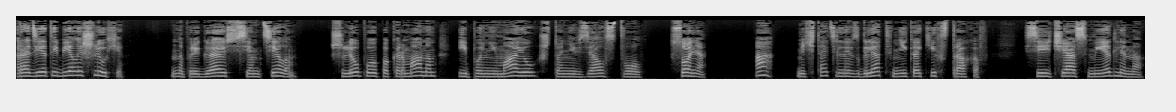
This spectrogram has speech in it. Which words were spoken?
ради этой белой шлюхи». Напрягаюсь всем телом, шлепаю по карманам и понимаю, что не взял ствол. «Соня!» «А!» Мечтательный взгляд, никаких страхов. «Сейчас медленно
